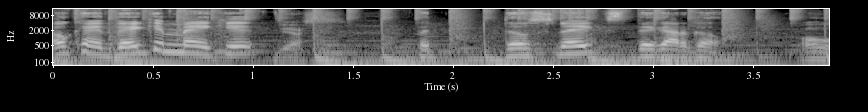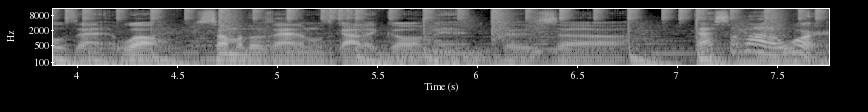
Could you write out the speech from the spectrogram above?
Okay, they can make it. Yes. But those snakes, they gotta go. All those, well, some of those animals gotta go, man, because uh, that's a lot of work.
